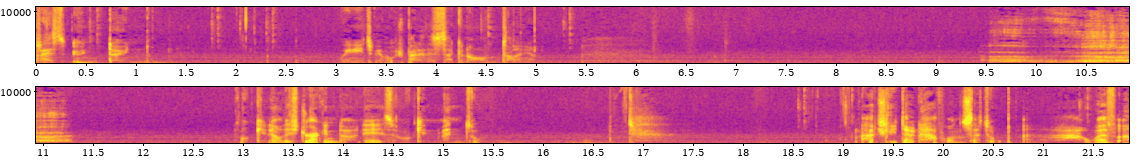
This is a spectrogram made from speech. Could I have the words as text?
Tres un down. We need to be much better this second half, I'm telling you. Fucking hell, this dragon down here is fucking mental. I actually don't have one set up. However,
